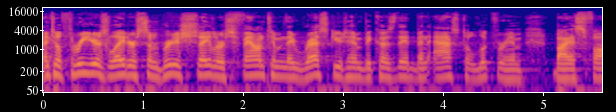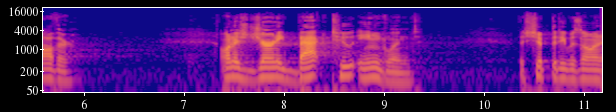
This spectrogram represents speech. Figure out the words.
until three years later, some British sailors found him and they rescued him because they had been asked to look for him by his father. On his journey back to England, the ship that he was on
